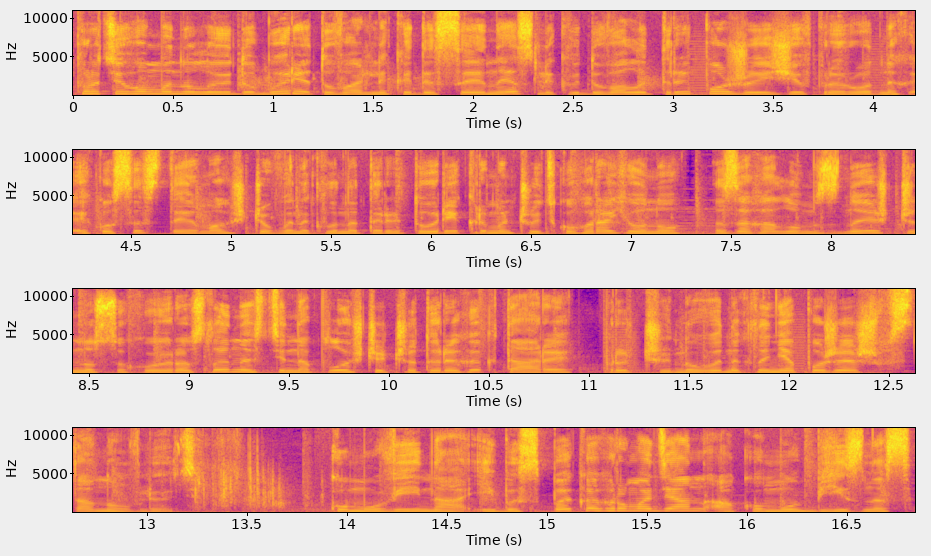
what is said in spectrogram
Протягом минулої доби рятувальники ДСНС ліквідували три пожежі в природних екосистемах, що виникли на території Кременчуцького району. Загалом знищено сухої рослинності на площі 4 гектари. Причину виникнення пожеж встановлюють. Кому війна і безпека громадян, а кому бізнес.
